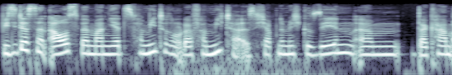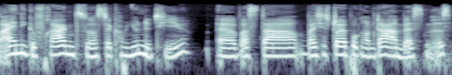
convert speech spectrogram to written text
Wie sieht das denn aus, wenn man jetzt Vermieterin oder Vermieter ist? Ich habe nämlich gesehen, ähm, da kamen einige Fragen zu aus der Community, äh, was da, welches Steuerprogramm da am besten ist,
